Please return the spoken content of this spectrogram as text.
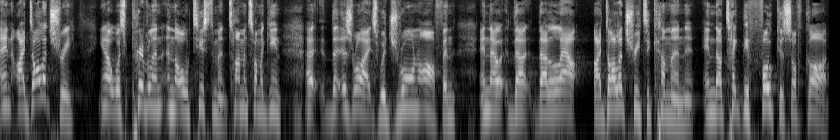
and idolatry, you know, was prevalent in the Old Testament. Time and time again, uh, the Israelites were drawn off and, and they, they, they allow idolatry to come in and they'll take their focus off God.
